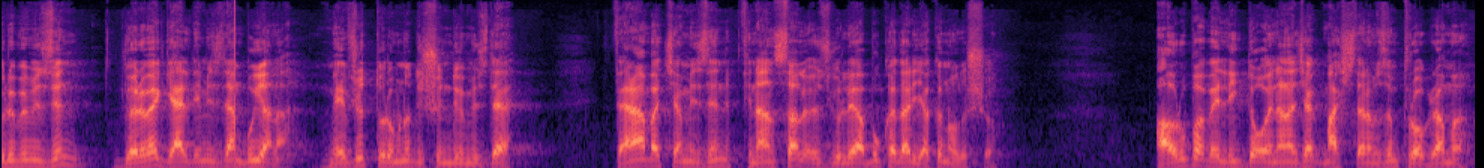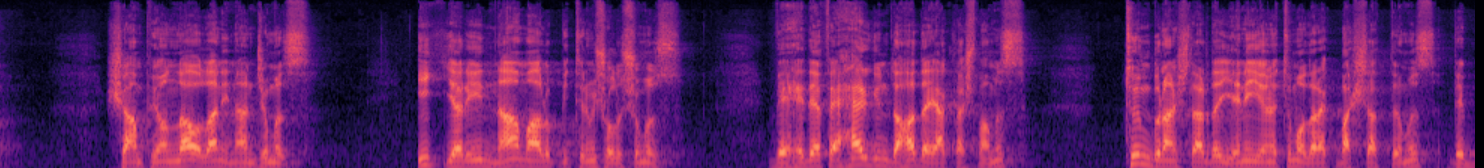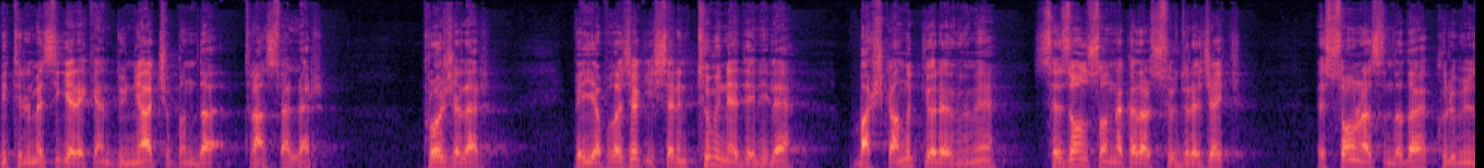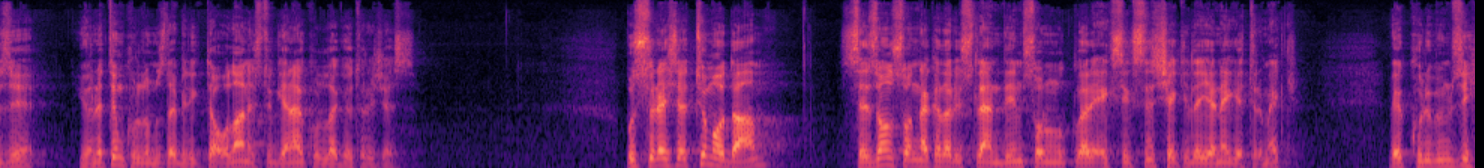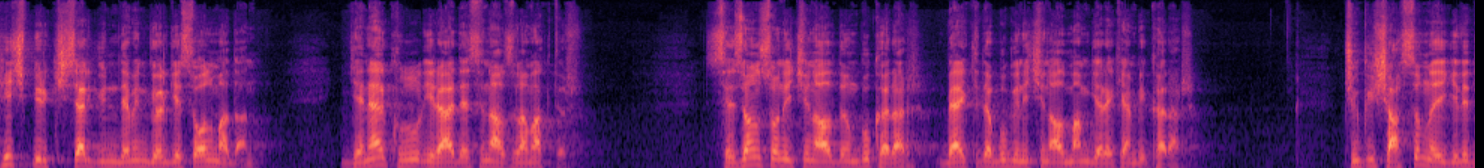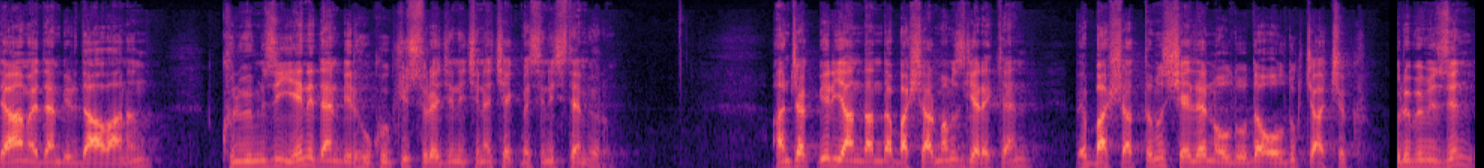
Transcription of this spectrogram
Kulübümüzün göreve geldiğimizden bu yana mevcut durumunu düşündüğümüzde Fenerbahçe'mizin finansal özgürlüğe bu kadar yakın oluşu, Avrupa ve Lig'de oynanacak maçlarımızın programı, şampiyonluğa olan inancımız, ilk yarıyı namağlup bitirmiş oluşumuz ve hedefe her gün daha da yaklaşmamız, tüm branşlarda yeni yönetim olarak başlattığımız ve bitirilmesi gereken dünya çapında transferler, projeler ve yapılacak işlerin tümü nedeniyle başkanlık görevimi sezon sonuna kadar sürdürecek ve sonrasında da kulübümüzü yönetim kurulumuzla birlikte olağanüstü genel kurula götüreceğiz. Bu süreçte tüm odağım sezon sonuna kadar üstlendiğim sorumlulukları eksiksiz şekilde yerine getirmek ve kulübümüzü hiçbir kişisel gündemin gölgesi olmadan genel kurul iradesini hazırlamaktır. Sezon sonu için aldığım bu karar belki de bugün için almam gereken bir karar. Çünkü şahsımla ilgili devam eden bir davanın kulübümüzü yeniden bir hukuki sürecin içine çekmesini istemiyorum. Ancak bir yandan da başarmamız gereken ve başlattığımız şeylerin olduğu da oldukça açık. Kulübümüzün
